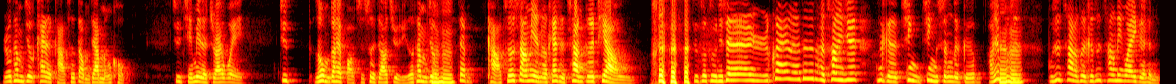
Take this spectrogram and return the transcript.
然后他们就开了卡车到我们家门口，就是前面的 driveway，就然后我们都还保持社交距离，然后他们就在卡车上面呢开始唱歌跳舞。就说祝你生日快乐，对对对，唱一些那个庆庆生的歌，好像不是、嗯、不是唱这个，可是唱另外一个很，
